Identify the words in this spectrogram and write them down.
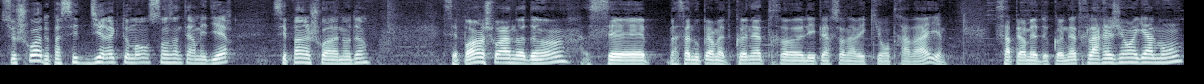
Ce choix de passer directement sans intermédiaire, c'est pas un choix anodin C'est pas un choix anodin. C'est, ben, ça nous permet de connaître euh, les personnes avec qui on travaille. Ça permet de connaître la région également.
